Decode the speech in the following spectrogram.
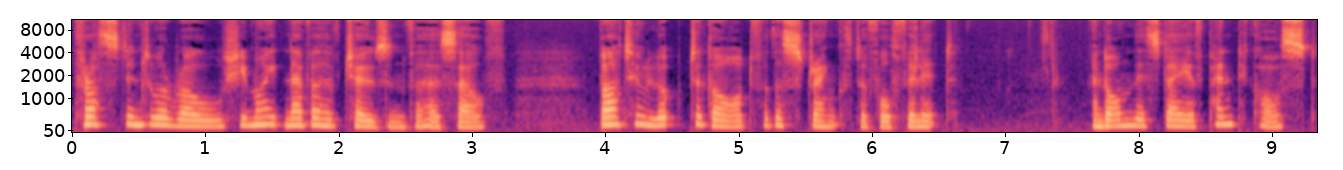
thrust into a role she might never have chosen for herself, but who looked to God for the strength to fulfil it. And on this day of Pentecost,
